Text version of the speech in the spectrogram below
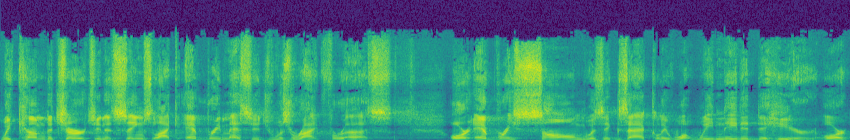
we come to church and it seems like every message was right for us. Or every song was exactly what we needed to hear. Or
